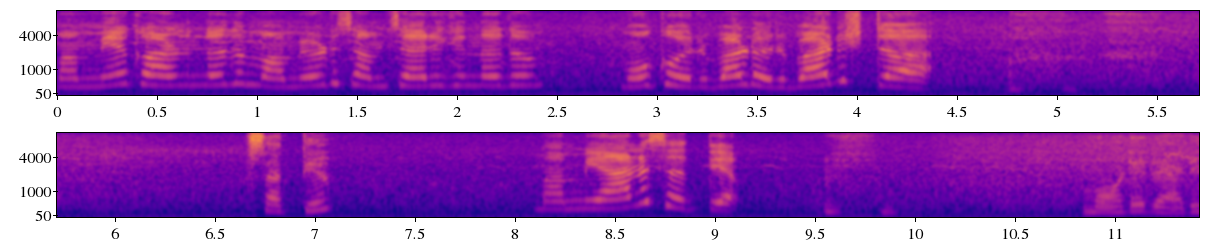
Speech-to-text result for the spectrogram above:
മമ്മിയെ കാണുന്നതും മമ്മിയോട് സംസാരിക്കുന്നതും മോക്ക് ഒരുപാട് ഒരുപാട് ഇഷ്ടമാ സത്യം? മമ്മിയാണ് സത്യം. മോടെ ഡാഡി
